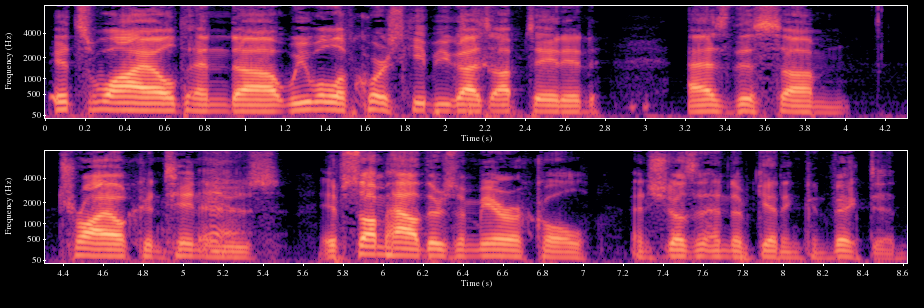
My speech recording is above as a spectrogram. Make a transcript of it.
it's wild, and uh, we will of course keep you guys updated as this um, trial continues. If somehow there's a miracle and she doesn't end up getting convicted,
